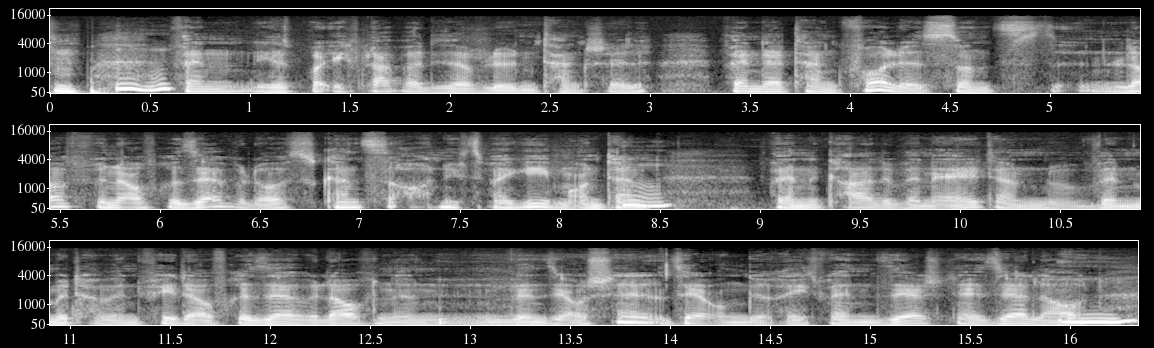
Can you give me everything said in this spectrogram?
Mhm. wenn, jetzt, ich bleibe bei dieser blöden Tankstelle, wenn der Tank voll ist, sonst läuft, wenn du auf Reserve läufst, kannst du auch nichts mehr geben. Und dann, Mhm. wenn, gerade wenn Eltern, wenn Mütter, wenn Väter auf Reserve laufen, dann werden sie auch schnell sehr ungerecht, werden sehr schnell sehr laut. Mhm.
